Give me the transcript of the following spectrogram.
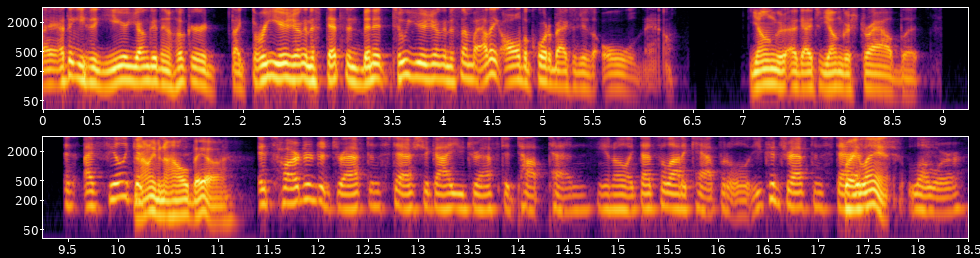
I think he's a year younger than Hooker, like three years younger than Stetson Bennett, two years younger than somebody. I think all the quarterbacks are just old now. Younger, I got younger Stroud, but And I feel like I don't even know how old they are. It's harder to draft and stash a guy you drafted top ten. You know, like that's a lot of capital. You could draft and stash Trey Lance. lower.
